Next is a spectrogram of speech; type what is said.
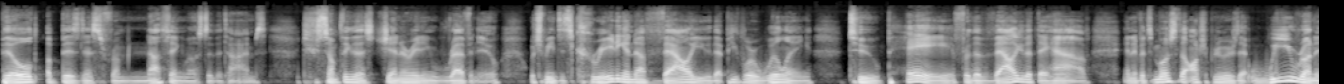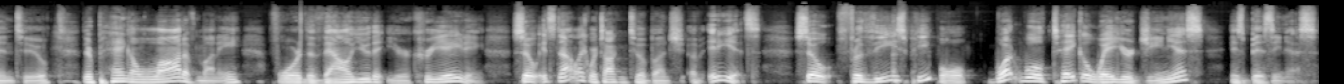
build a business from nothing most of the times to something that's generating revenue, which means it's creating enough value that people are willing to pay for the value that they have. And if it's most of the entrepreneurs that we run into, they're paying a lot of money for the value that you're creating. So it's not like we're talking to a bunch of idiots. So for these people, what will take away your genius is busyness.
